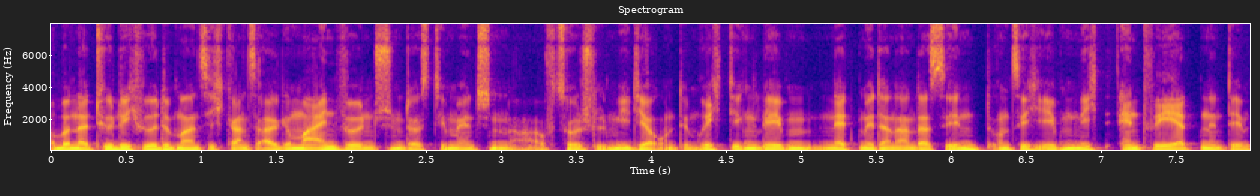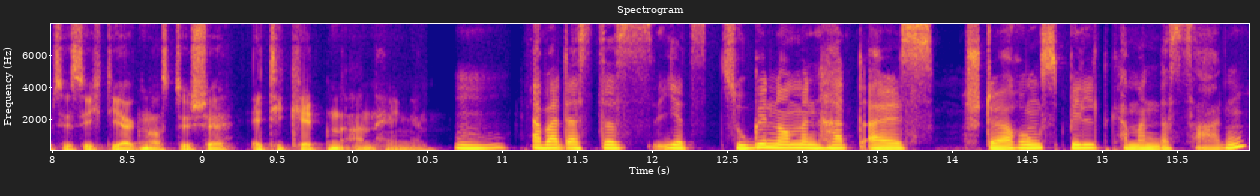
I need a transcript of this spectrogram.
Aber natürlich würde man sich ganz allgemein wünschen, dass die Menschen auf Social Media und im richtigen Leben nett miteinander sind und sich eben nicht entwerten, indem sie sich diagnostische Etiketten anhängen. Mhm. Aber dass das jetzt zugenommen hat als Störungsbild, kann man das sagen?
